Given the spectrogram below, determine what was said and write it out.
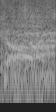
Back off!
